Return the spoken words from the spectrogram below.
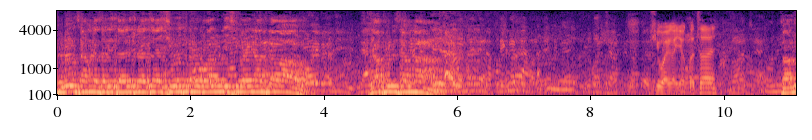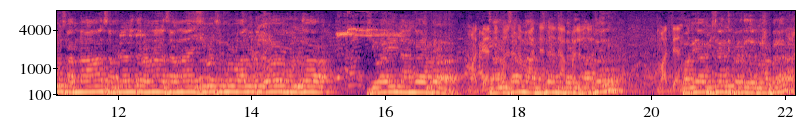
पुढील सामन्यासाठी तयारीत राहायचं आहे. शिवशंभर वालवटी शिवाई नाथगाव या पुढील सामना. शिवाय काय एकच आहे. चालू सामना संपल्यानंतर होणारा सामना आहे शिवशंभर वालवटी अ विरुद्ध शिवाई. मध्यान्ह चालू सामना थांबतोय. पाहूया विश्रांती पडते गुणाफलक.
